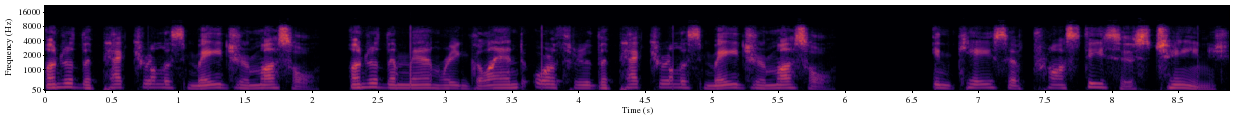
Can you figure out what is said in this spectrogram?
under the pectoralis major muscle, under the mammary gland or through the pectoralis major muscle. In case of prosthesis change,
